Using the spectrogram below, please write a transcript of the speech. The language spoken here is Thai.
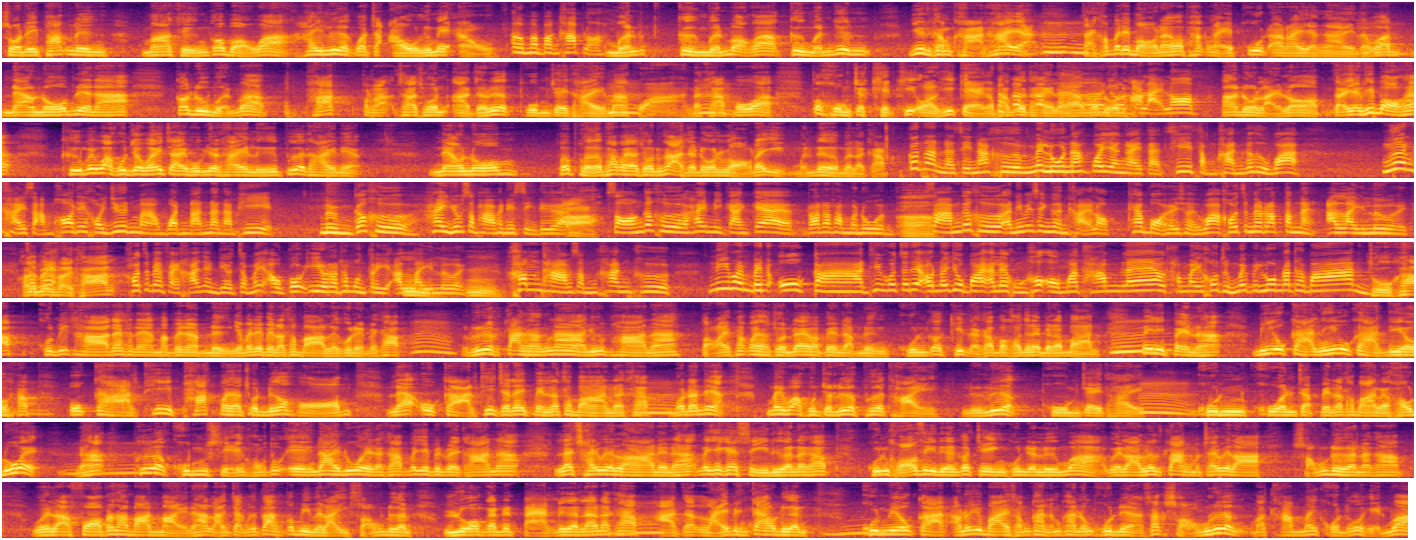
ส่วนอีกพรรคหนึ่งมาถึงก็บอกว่าให้เลือกว่าจะเอาหรือไม่เอา เออมาบังคับเหรอ เหมือนกึ่งเหมือนบอกว่ากึ่งเหมือนยื่นยื่นคำขาดให้อะอืมอืมแต่เขาไม่ได้บอกนะว่าพักไหนพูดอะไรยังไง แต่ว่าแนวโน้มเนี่ยนะฮะก็ดูเหมือนว่าพักประชาชนอาจจะเลือกภูมิใจไทยมากกว่านะครับ เพราะว่าก็คงจะเข็ดขี้อ่อนขี้แก่กับพักเพื่อไทยแล้วเพราะโดนเออหักหลายรอบ อ่าโดนหลายรอบ แต่อย่างที่บอกฮะ คือไม่ว่าคุณจะไว้ใจภูมิใจไทยหรือเพื่อไทยเนี่ย แนวโน้ม เพื่อเผลอๆพรรคประชาชนก็อาจจะโดนหลอกได้อีกเหมือนเดิมเลยแหละครับ ก็นั่นนะสินะคือไม่รู้นะว่ายังไงแต่ที่สำคัญก็คือว่าเงื่อนไข 3 ข้อที่เขายื่นมาวันนั้นน่ะนะพี่หนึ่งก็คือให้ยุบสภาภายในสี่เดือนอ่าสองก็คือให้มีการแก้รัฐธรรมนูญอ่า สามก็คืออันนี้ไม่ใช่เงื่อนไขหรอกแค่บอกเฉยๆว่าเขาจะไม่รับตำแหน่งอะไรเลยเขาจะเป็นไม่ ฝ่ายค้าน เขาจะเป็นฝ่ายค้านอย่างเดียวจะไม่เอาเก้าอี้รัฐมนตรีอะไรเลยอืมคำ ถามสำคัญคือ นี่มันเป็นโอกาสที่เขาจะได้เอานโยบายอะไรของเขาออกมาทำแล้วทำไมเขาถึงไม่ไปร่วมรัฐบาล ถูกครับ คุณพิธาได้คะแนนมาเป็นอันดับหนึ่งยังไม่ได้เป็นรัฐบาลเลยคุณเห็นไหมครับ อืมเลือกตั้งครั้งหน้ายุบสภานะ ต่อให้พรรคประชาชนได้มาเป็นอันดับหนึ่งคุณก็คิดเหรอครับว่าเขาจะได้เป็นรัฐบาล ไม่ได้เป็นนะฮะมีโอกาสนี้โอกาสเดียวครับ โอกาสที่พรรคประชาชนเนื้อหอม และโอกาสที่จะได้เป็นรัฐบาลนะครับ เพราะฉะนั้นเนี่ยไม่ว่าคุณจะเลือกเพื่อไทยหรือเลือกภูมิใจไทย คุณควรจะเป็นรัฐบาลกับเขาด้วยนะฮะเพื่อคุมเสียงของตัวเองได้ด้วยนะครับ ไม่ใช่เป็นฝ่ายค้านนะและใช้เวลาเนี่ยนะฮะไม่ใช่แค่ 4 เดือนนะครับ คุณขอ 4 เดือนก็จริง คุณอย่าลืมว่าเวลาเลือกตั้งมันใช้เวลา 2 เดือนนะครับ เวลาฟอร์มรัฐบาลใหม่นะฮะหลังจากเลือกตั้งก็มีเวลาอีก 2 เดือน รวมกันเป็น 8 เดือนแล้วนะครับ อาจจะไหลเป็น 9 เดือน คุณมีโอกาสเอานโยบายสำคัญสำคัญของคุณเนี่ยสัก2เรื่องมาทำให้คนเขาเห็นว่า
